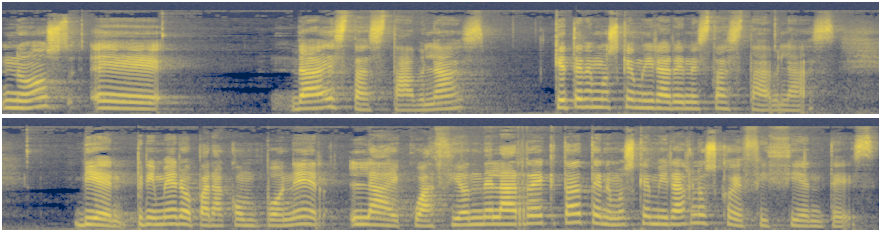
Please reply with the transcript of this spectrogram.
nos eh, da estas tablas. ¿Qué tenemos que mirar en estas tablas? Bien, primero para componer la ecuación de la recta tenemos que mirar los coeficientes.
